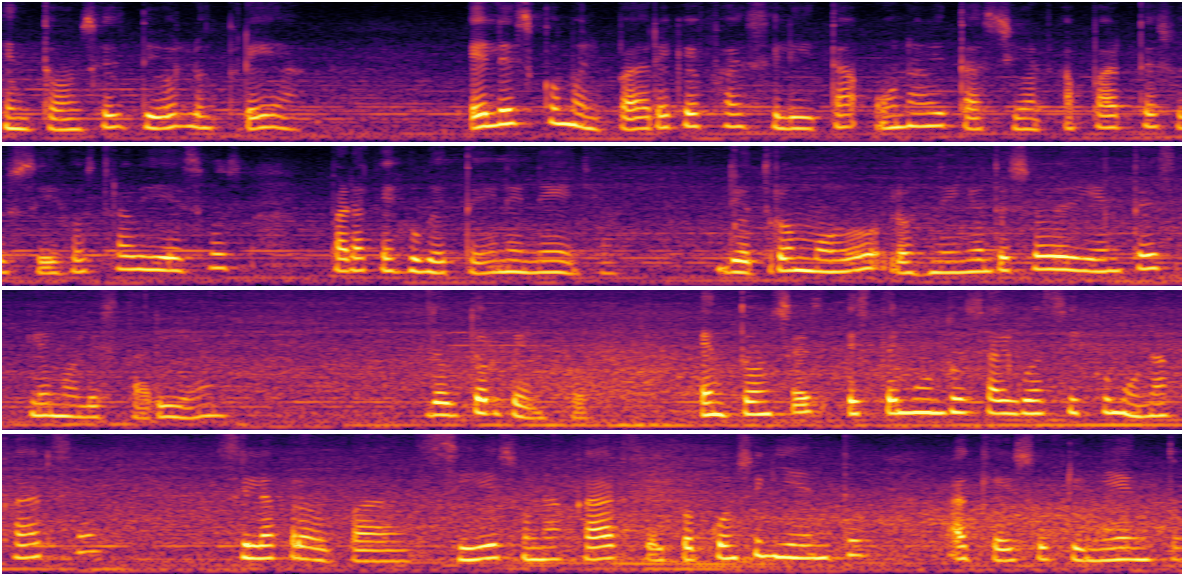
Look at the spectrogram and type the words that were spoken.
Entonces Dios lo crea. Él es como el padre que facilita una habitación aparte de sus hijos traviesos para que jugueteen en ella. De otro modo, los niños desobedientes le molestarían. Doctor Benford, entonces, ¿este mundo es algo así como una cárcel? Sí, la preocupada, sí es una cárcel. Por consiguiente, aquí hay sufrimiento.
